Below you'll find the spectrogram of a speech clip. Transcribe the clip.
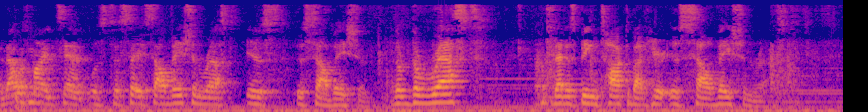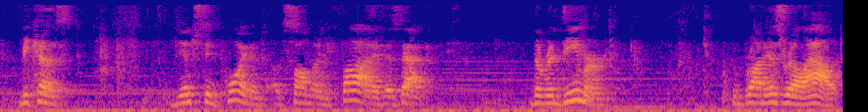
And that was my intent was to say salvation rest is is salvation. The the rest that is being talked about here is salvation rest. Because the interesting point of, of Psalm 95 is that the Redeemer who brought Israel out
